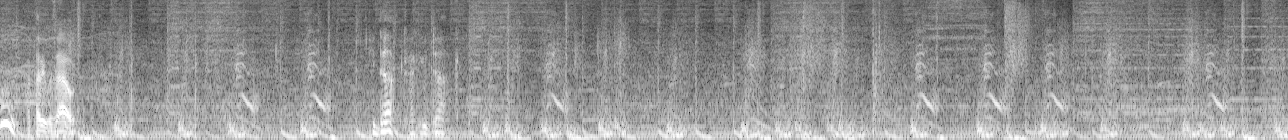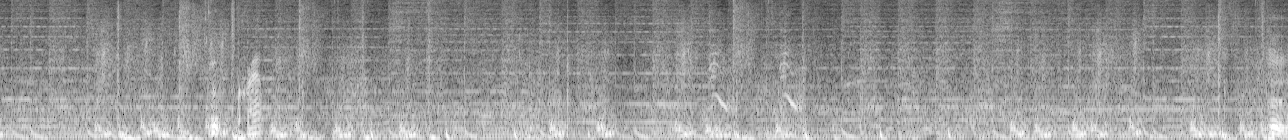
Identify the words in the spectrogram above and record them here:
Ooh, I thought he was out. He ducked. How do you duck? Crap. Hmm.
